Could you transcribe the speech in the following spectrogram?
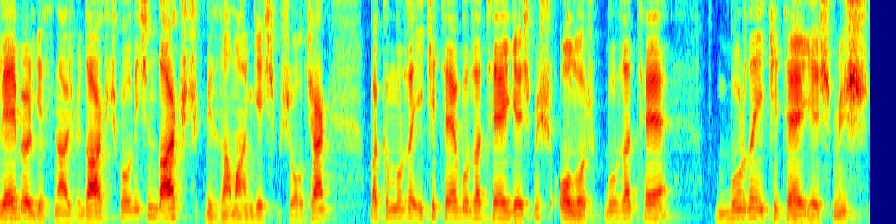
L bölgesinin hacmi daha küçük olduğu için daha küçük bir zaman geçmiş olacak. Bakın burada 2T, burada T geçmiş olur. Burada T, burada 2T geçmiş.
